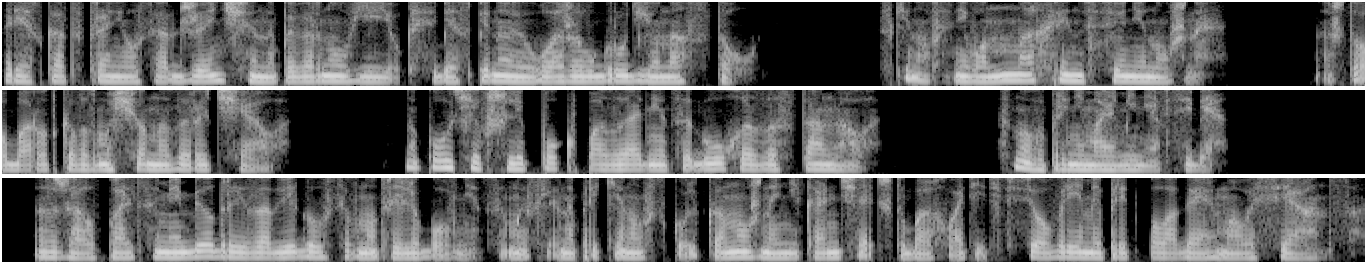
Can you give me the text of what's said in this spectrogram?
Резко отстранился от женщины, повернул ее к себе спиной и уложил грудью на стол, скинув с него нахрен все ненужное, на что оборотка возмущенно зарычала, но, получив шлепок по заднице, глухо застонала, снова принимая меня в себя. Сжал пальцами бедра и задвигался внутри любовницы, мысленно прикинув, сколько нужно не кончать, чтобы охватить все время предполагаемого сеанса.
